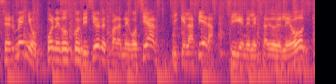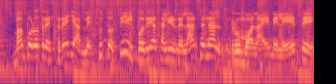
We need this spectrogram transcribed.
Cermeño pone dos condiciones para negociar y que la fiera sigue en el estadio de León. Van por otra estrella, Metsuto Sil podría salir del Arsenal rumbo a la MLS.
